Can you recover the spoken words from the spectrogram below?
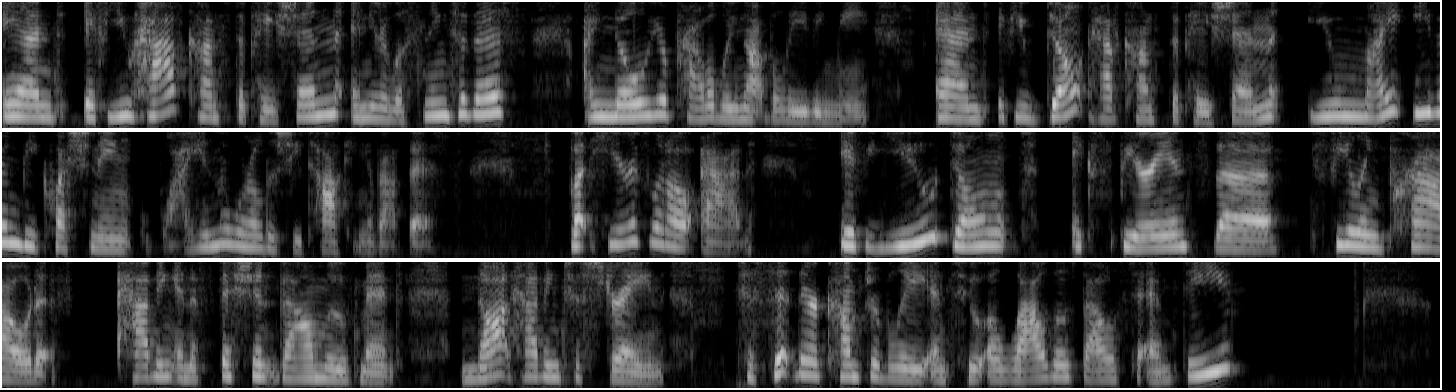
And if you have constipation and you're listening to this, I know you're probably not believing me. And if you don't have constipation, you might even be questioning why in the world is she talking about this? But here's what I'll add if you don't experience the feeling proud, having an efficient bowel movement, not having to strain, to sit there comfortably and to allow those bowels to empty,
